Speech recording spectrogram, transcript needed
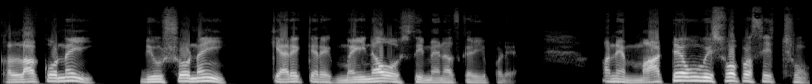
કલાકો નહીં, દિવસો નહીં, ક્યારેક ક્યારેક મહિનાઓ સુધી મહેનત કરવી પડે. અને માટે હું વિશ્વ પ્રસિદ્ધ છું.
